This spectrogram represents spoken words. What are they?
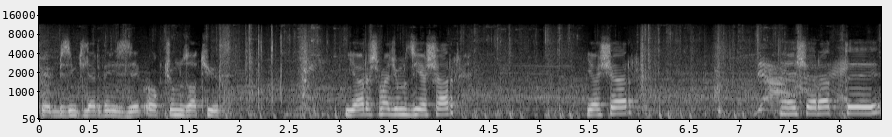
Şöyle bizimkilerden izleyip okçumuz atıyor. Yarışmacımız Yaşar. Yaşar. Yaşar attı.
